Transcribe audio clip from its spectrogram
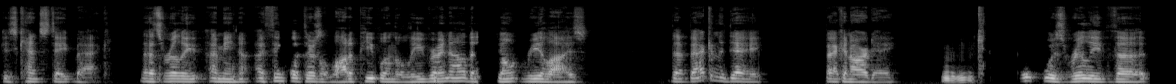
is Kent State back. That's really, I mean, I think that there's a lot of people in the league right now that don't realize that back in the day, back in our day, mm-hmm. was really the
